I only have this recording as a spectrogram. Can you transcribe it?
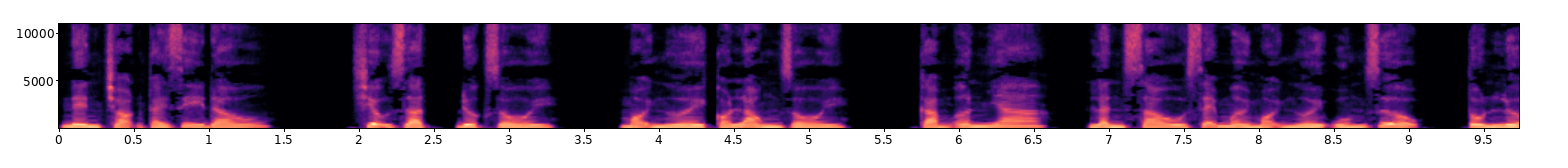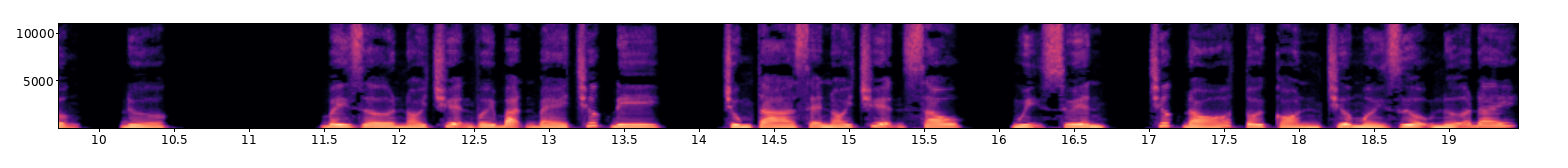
nên chọn cái gì đâu. Triệu giật, được rồi, mọi người có lòng rồi. Cảm ơn nha, lần sau sẽ mời mọi người uống rượu, Tôn Lượng, được. Bây giờ nói chuyện với bạn bè trước đi, chúng ta sẽ nói chuyện sau. Ngụy Xuyên, trước đó tôi còn chưa mời rượu nữa đấy.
